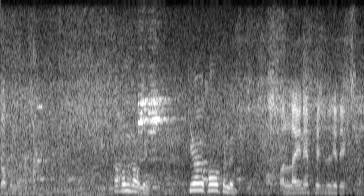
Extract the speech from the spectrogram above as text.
তখন তপন ব্লকে কীভাবে খবর পেলেন? অনলাইনে ফেসবুকে দেখছিলাম।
